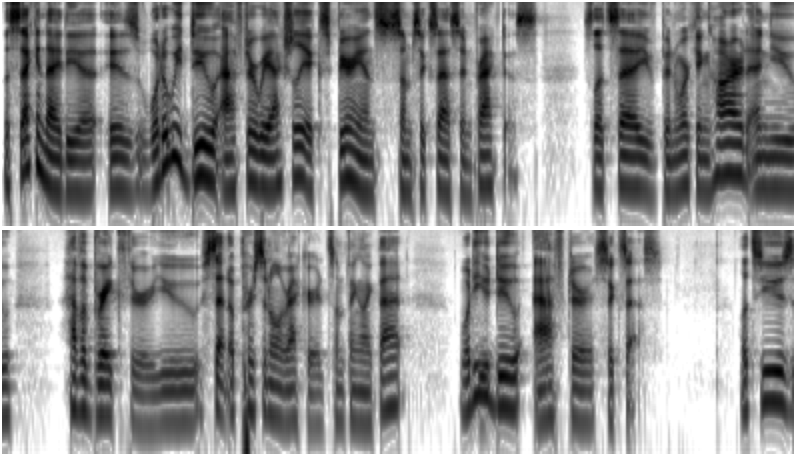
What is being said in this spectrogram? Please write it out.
The second idea is what do we do after we actually experience some success in practice? So let's say you've been working hard and you have a breakthrough, you set a personal record, something like that. What do you do after success? Let's use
